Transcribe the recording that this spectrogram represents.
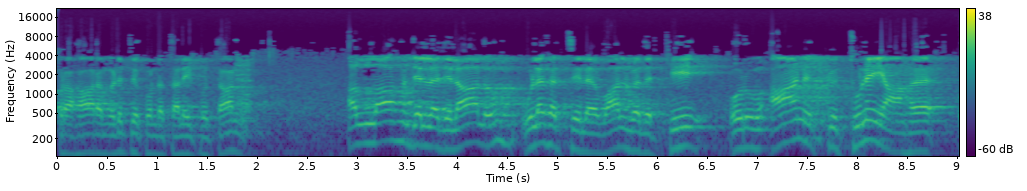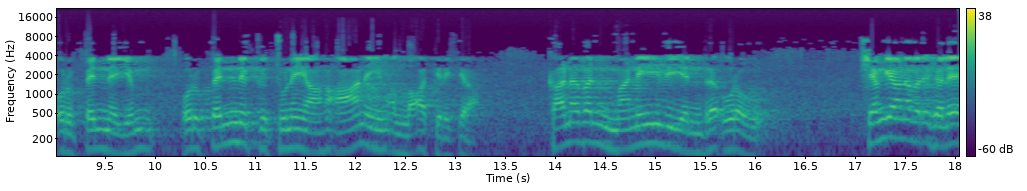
பிரகாரம் எடுத்துக்கொண்ட தலைப்பு தான் அல்லாஹ் ஜெல்ல ஜலாலும் உலகத்தில் வாழ்வதற்கு ஒரு ஆணுக்கு துணையாக ஒரு பெண்ணையும் ஒரு பெண்ணுக்கு துணையாக ஆணையும் அல்லாஹ் இருக்கிறான். கணவன் மனைவி என்ற உறவு. செங்கையானவர்களே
